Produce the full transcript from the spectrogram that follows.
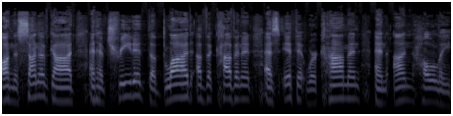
on the Son of God and have treated the blood of the covenant as if it were common and unholy.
